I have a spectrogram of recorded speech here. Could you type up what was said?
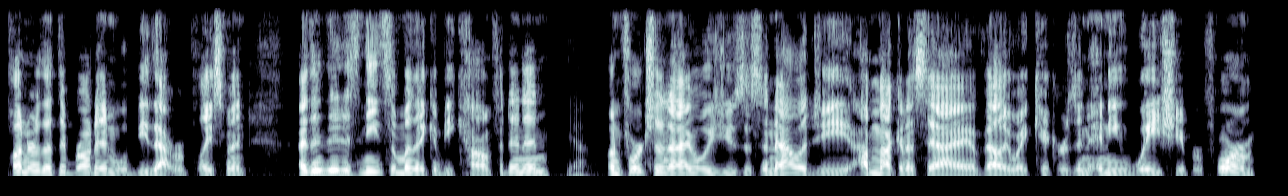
punter that they brought in will be that replacement. I think they just need someone they can be confident in. Yeah. Unfortunately, I always use this analogy. I'm not going to say I evaluate kickers in any way, shape, or form,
